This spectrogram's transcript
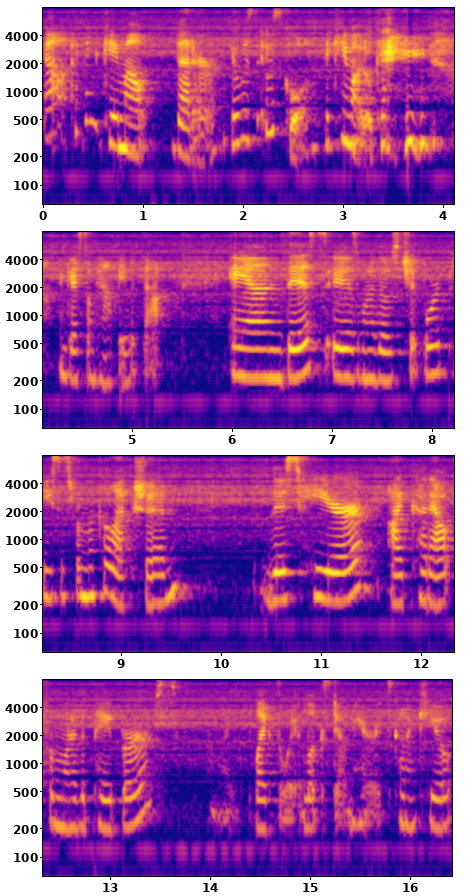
Yeah, I think it came out better. It was, it was cool. It came out okay. I guess I'm happy with that. And this is one of those chipboard pieces from the collection. This here, I cut out from one of the papers. I like the way it looks down here. It's kind of cute.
